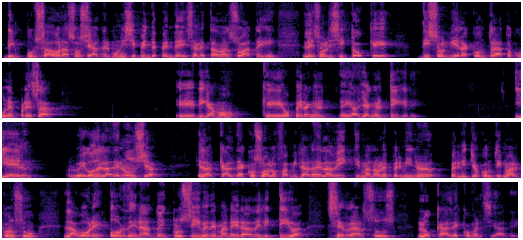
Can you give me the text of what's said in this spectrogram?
de impulsadora social del municipio de Independencia, el Estado de Anzuategui, le solicitó que disolviera contrato con una empresa, eh, digamos, que opera eh, allá en el Tigre. Y él, luego de la denuncia, el alcalde acosó a los familiares de la víctima, no les permitió, continuar con sus labores, ordenando inclusive de manera delictiva cerrar sus locales comerciales.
